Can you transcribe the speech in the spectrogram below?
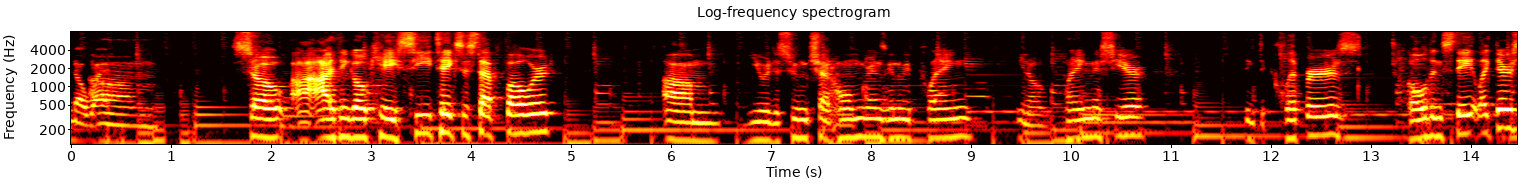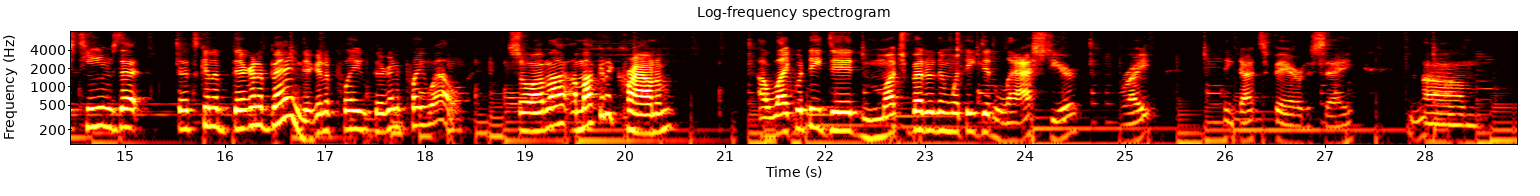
No way. Um, so I, I think OKC takes a step forward. Um, you would assume Chet Holmgren's going to be playing, you know, playing this year. I think the Clippers, Golden State, like there's teams that that's gonna they're gonna bang. They're gonna play. They're gonna play well. So I'm not I'm not gonna crown them. I like what they did much better than what they did last year, right? I think that's fair to say. Um,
